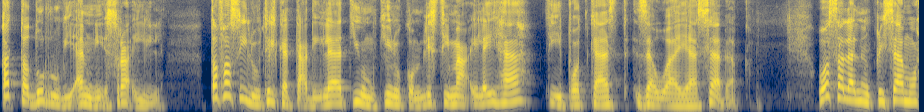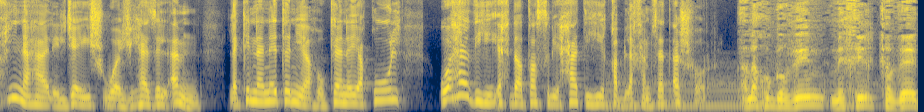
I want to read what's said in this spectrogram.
قد تضر بأمن إسرائيل. تفاصيل تلك التعديلات يمكنكم الاستماع إليها في بودكاست زوايا سابق. وصل الانقسام حينها للجيش وجهاز الأمن، لكن نتنياهو كان يقول: وهذه إحدى تصريحاته قبل خمسة أشهر אנחנו גובים מחיר כבד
